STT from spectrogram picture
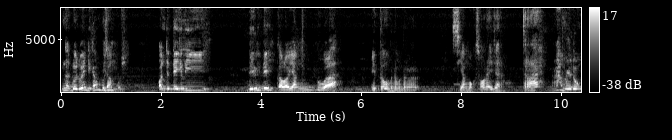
nggak dua-duanya di di kampus nih. kampus. on the daily daily day Kalau yang gua itu bener-bener siang mau ke sore jar cerah. rame dong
